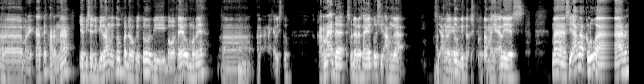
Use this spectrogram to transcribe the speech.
eh, mereka teh karena ya bisa dibilang itu pada waktu itu di bawah saya umurnya eh, Hmm. anak-anak Elis tuh. Karena ada saudara saya itu si Angga. Si Angga Oke. itu gitaris pertamanya Elis. Nah, si Angga keluar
